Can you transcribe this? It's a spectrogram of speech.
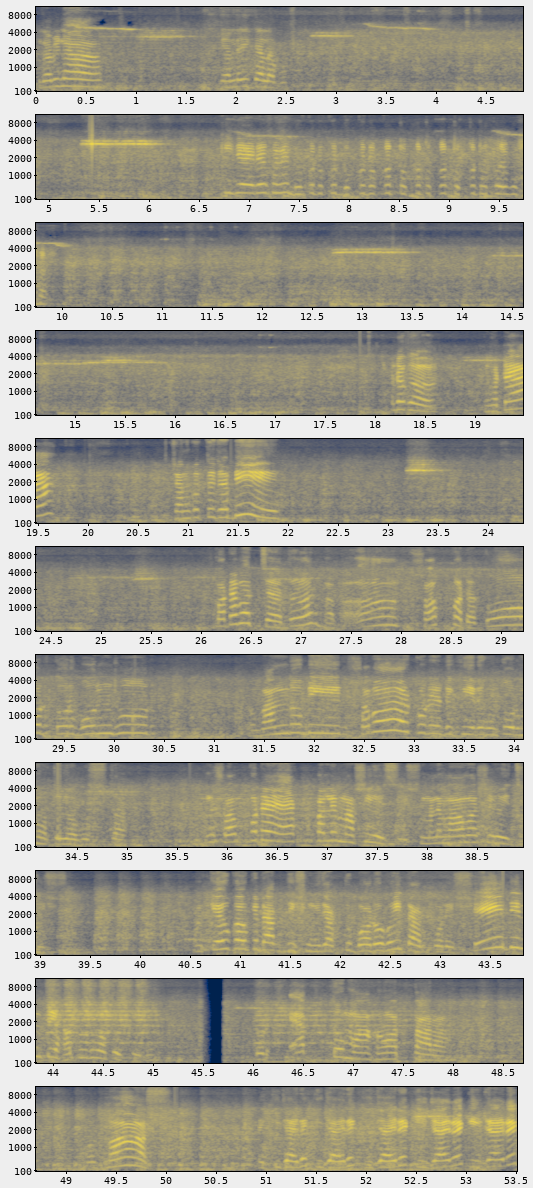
যাবি না গেলেই খেলাবো কি যায় রে ওখানে ঢুকু টুকু ঢুকু টুকু টুকু টুকু টুকু টুকু বসে দেখো ঘটা। চান করতে যাবি? কটা বাচ্চা তোর? বাবা, সব কটা। তোর তোর বন্ধুর, বান্ধবীর, সবার করে দেখি এরকম তোর মতোই অবস্থা। মানে সব কটা এক পালে মাসি হয়েছিস মানে মা মাসি হয়েছিস। কেউ কাউকে ডাক দিস নি যাক তুই বড় হই তারপরে। সেই দিন তুই হাঁটুর মতো ছিল। তোর এত মা হওয়ার তারা বদমাস এ কি যায় রে কি যায় রে কি যায় রে কি যায় রে কি যায় রে কি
